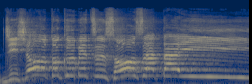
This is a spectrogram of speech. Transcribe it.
自称特別捜査隊。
